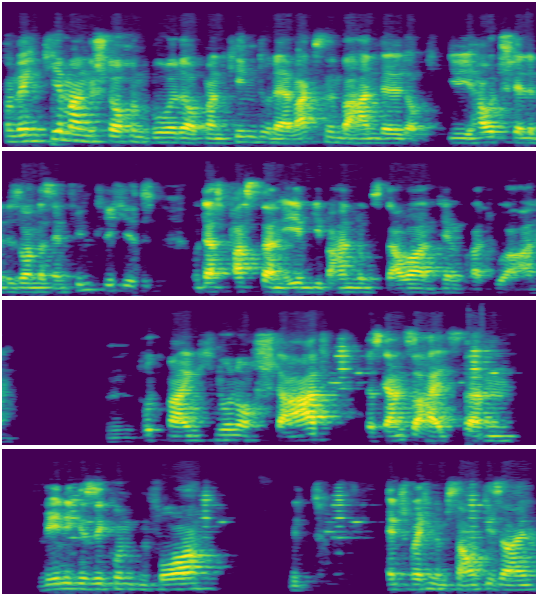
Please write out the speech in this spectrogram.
von welchem Tier man gestochen wurde, ob man Kind oder Erwachsenen behandelt, ob die Hautstelle besonders empfindlich ist und das passt dann eben die Behandlungsdauer und Temperatur an. Dann drückt man eigentlich nur noch Start. Das Ganze heizt dann wenige Sekunden vor mit entsprechendem Sounddesign.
